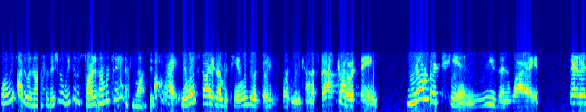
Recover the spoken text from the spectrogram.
Well, we can do it non-traditional. We can start at number ten if you want to. All right, then we'll start at number ten. We'll do a David Letterman kind of style, kind of a thing. Number ten reason why it's better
